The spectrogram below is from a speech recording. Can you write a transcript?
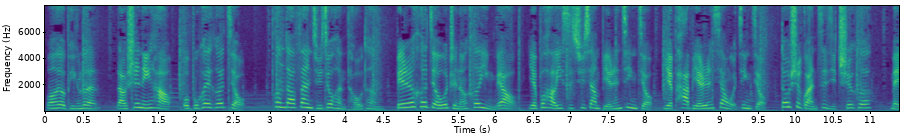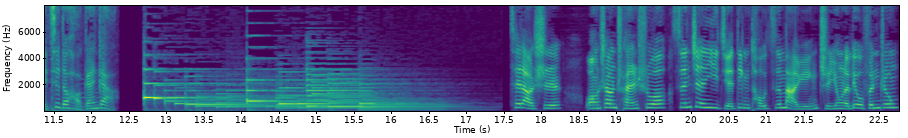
网友评论：老师您好，我不会喝酒，碰到饭局就很头疼。别人喝酒，我只能喝饮料，也不好意思去向别人敬酒，也怕别人向我敬酒，都是管自己吃喝，每次都好尴尬。崔老师，网上传说孙正义决定投资马云只用了六分钟，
